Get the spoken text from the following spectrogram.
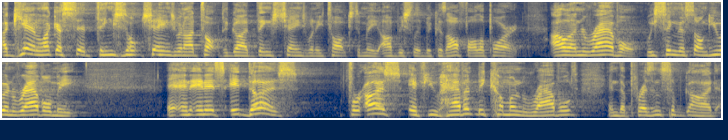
again, like I said, things don't change when I talk to God. Things change when he talks to me, obviously, because I'll fall apart. I'll unravel. We sing the song, You Unravel Me. And, and it's, it does. For us, if you haven't become unraveled in the presence of God,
